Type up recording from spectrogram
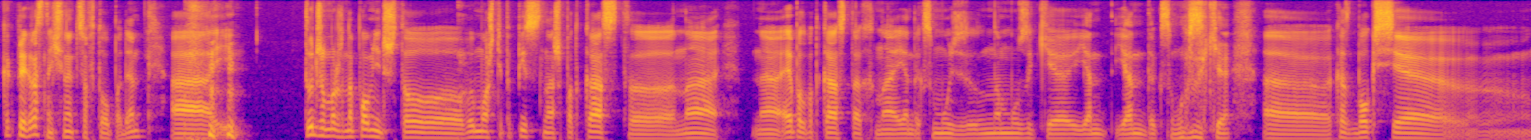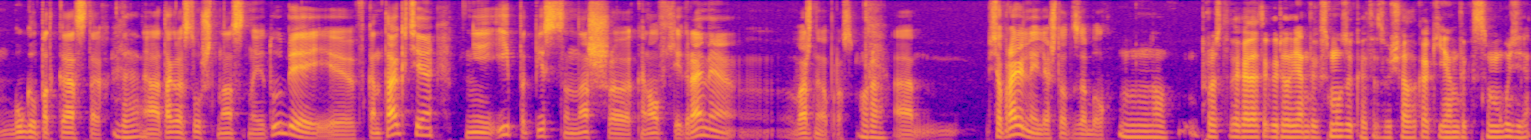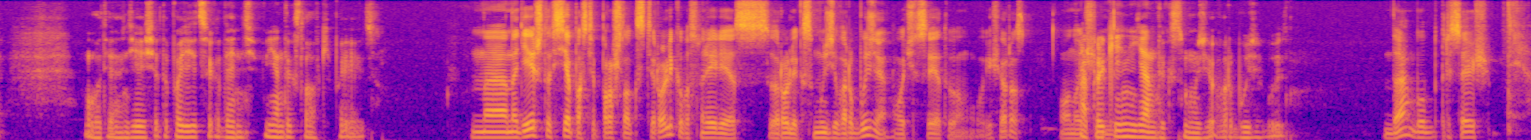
Как прекрасно начинается в топа, да? А, и тут же можно напомнить, что вы можете подписываться на наш подкаст э, на на Apple подкастах, на Яндекс Музи, на музыке, Ян, Яндекс Музыке, э, Кастбоксе, Google подкастах, да. а также слушать нас на Ютубе, ВКонтакте и, и подписываться на наш э, канал в Телеграме. Важный вопрос. Ура. А, все правильно или что-то забыл? Ну, просто когда ты говорил Яндекс Музыка, это звучало как Яндекс Музи. Вот, я надеюсь, эта позиция когда-нибудь в Яндекс Лавке появится. Надеюсь, что все после прошлого, кстати, ролика посмотрели с ролик «Смузи в арбузе». Очень советую вам еще раз. Он а очень... прикинь, Яндекс «Смузи в арбузе» будет. Да, было бы потрясающе.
